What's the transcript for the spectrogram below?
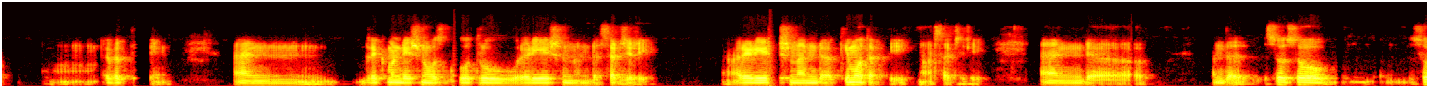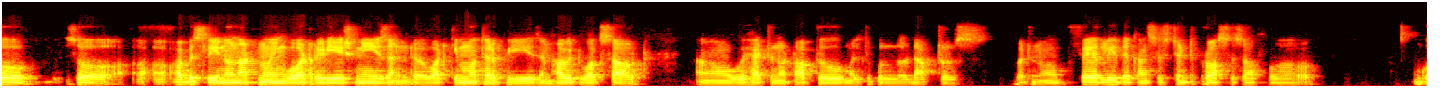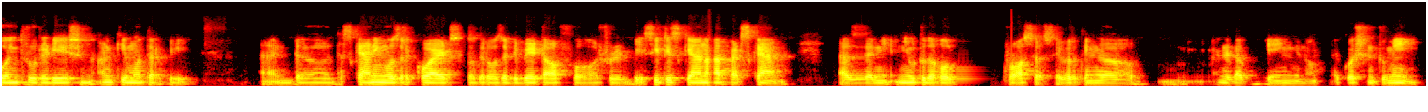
everything. And the recommendation was go through radiation and surgery, uh, radiation and uh, chemotherapy, not surgery. And uh, and the so so so so obviously you know not knowing what radiation is and what chemotherapy is and how it works out uh, we had to you know, talk to multiple uh, doctors, but you know, fairly the consistent process of uh, going through radiation and chemotherapy. And uh, the scanning was required. So there was a debate of uh, should it be CT scan or PET scan as a new to the whole process. Everything uh, ended up being, you know, a question to me.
